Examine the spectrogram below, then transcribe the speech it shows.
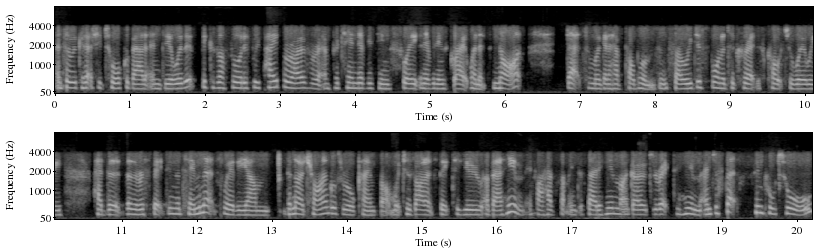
and so we could actually talk about it and deal with it. Because I thought if we paper over it and pretend everything's sweet and everything's great when it's not, that's when we're going to have problems. And so we just wanted to create this culture where we had the, the respect in the team, and that's where the um, the no triangles rule came from, which is I don't speak to you about him. If I have something to say to him, I go direct to him. And just that simple tool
